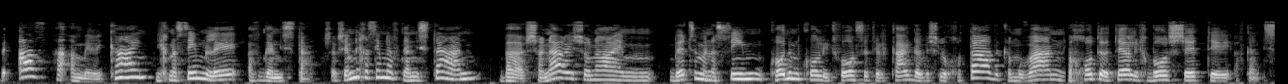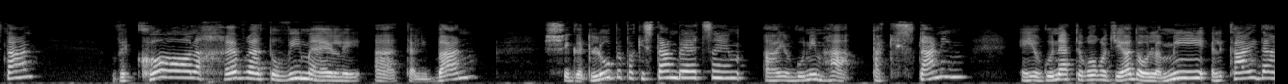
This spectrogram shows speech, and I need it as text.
ואז האמריקאים נכנסים לאפגניסטן. עכשיו, כשהם נכנסים לאפגניסטן, בשנה הראשונה הם בעצם מנסים קודם כל לתפוס את אל-קאעידה ושלוחותיו, וכמובן פחות או יותר לכבוש את אה, אפגניסטן. וכל החבר'ה הטובים האלה, הטליבן, שגדלו בפקיסטן בעצם, הארגונים הפקיסטנים, ארגוני הטרור הג'יהאד העולמי, אל-קאעידה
